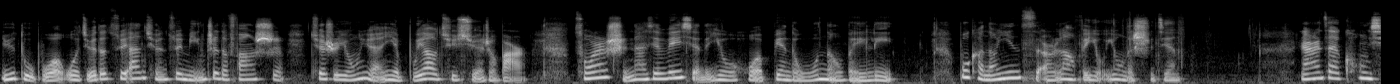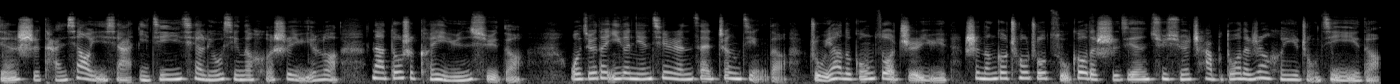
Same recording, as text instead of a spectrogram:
与赌博，我觉得最安全、最明智的方式，却是永远也不要去学着玩，从而使那些危险的诱惑变得无能为力，不可能因此而浪费有用的时间。然而，在空闲时谈笑一下，以及一切流行的合适娱乐，那都是可以允许的。我觉得一个年轻人在正经的主要的工作之余，是能够抽出足够的时间去学差不多的任何一种技艺的。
